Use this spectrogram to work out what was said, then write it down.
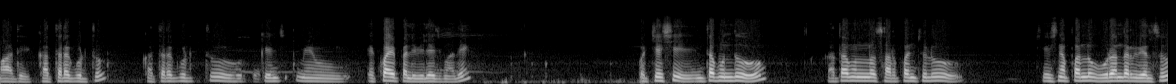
మాది కత్తెర గుర్తు కత్తెర గుర్తు మేము ఎక్కువైపల్లి విలేజ్ మాది. వచ్చేసి ఇంతకుముందు గతంలో సర్పంచులు చేసిన పనులు ఊరందరికి తెలుసు.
